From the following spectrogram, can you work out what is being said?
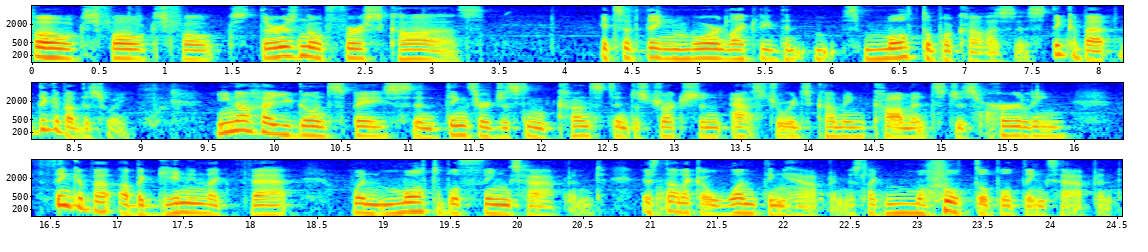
Folks, folks, folks, there is no first cause. It's a thing more likely than multiple causes. Think about think about this way. You know how you go in space and things are just in constant destruction, asteroids coming, comets just hurling. Think about a beginning like that when multiple things happened. It's not like a one thing happened. It's like multiple things happened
